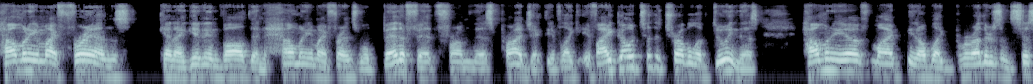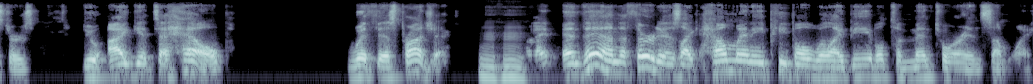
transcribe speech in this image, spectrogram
how many of my friends can I get involved in? How many of my friends will benefit from this project? If like if I go to the trouble of doing this, how many of my you know like brothers and sisters do I get to help with this project? Mm-hmm. Right. And then the third is like, how many people will I be able to mentor in some way?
